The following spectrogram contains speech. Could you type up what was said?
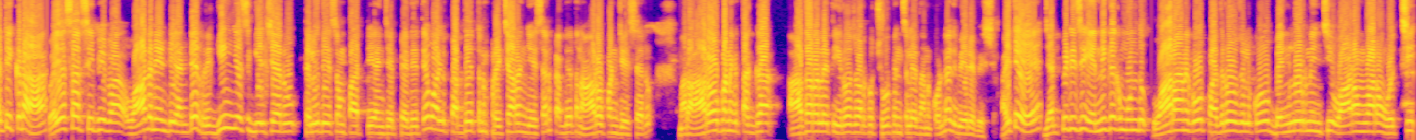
అయితే ఇక్కడ వైఎస్ఆర్సీపీ వాదన ఏంటి అంటే రిగ్గింగ్ చేసి గెలిచారు తెలుగుదేశం పార్టీ అని చెప్పేదైతే వాళ్ళు పెద్ద ఎత్తున ప్రచారం చేశారు పెద్ద ఎత్తున ఆరోపణ చేశారు. మరి ఆరోపణకు తగ్గ ఆధారాలు అయితే ఈ రోజు వరకు చూపించలేదు అనుకోండి అది వేరే విషయం. అయితే జడ్పీటీసీ ఎన్నికకు ముందు వారానికో పది రోజులకో బెంగళూరు నుంచి వారం వారం వచ్చి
